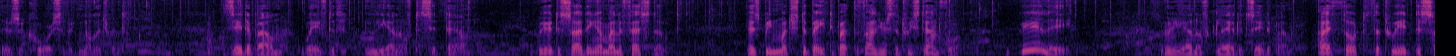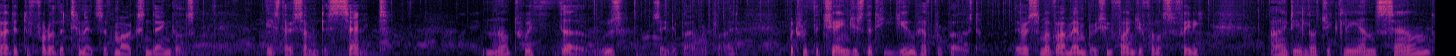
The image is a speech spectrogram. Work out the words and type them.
There was a chorus of acknowledgement. Zederbaum waved at Ulyanov to sit down. We are deciding our manifesto. There's been much debate about the values that we stand for. Really? Ulyanov glared at Zederbaum. I thought that we had decided to follow the tenets of Marx and Engels. Is there some dissent? Not with those, Zederbaum replied, but with the changes that you have proposed. There are some of our members who find your philosophy ideologically unsound.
